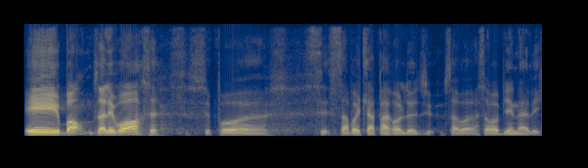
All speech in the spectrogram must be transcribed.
Et bon, vous allez voir, c'est pas. Euh, ça va être la parole de Dieu. Ça va, ça va bien aller.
